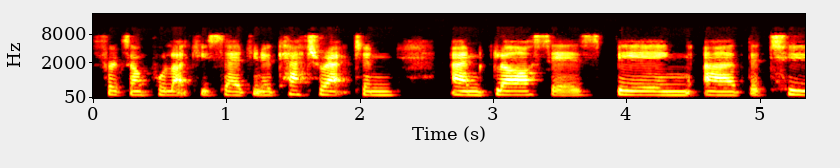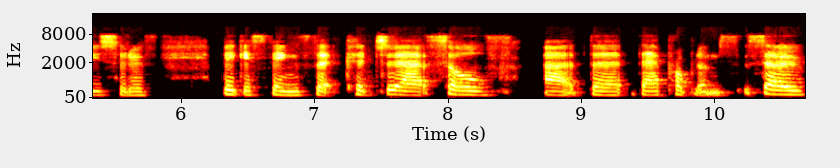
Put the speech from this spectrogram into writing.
for example, like you said, you know, cataract and and glasses being uh, the two sort of biggest things that could uh, solve uh, the their problems. So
